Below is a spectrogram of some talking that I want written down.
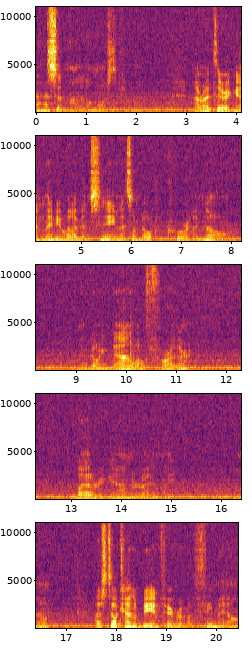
Uh-huh. sitting on it almost, if you will. Now right there again, maybe what I've been seeing, that's umbilical cord, I know. And going down a little farther. Ladder again, or right in the, well, I'd still kind of be in favor of a female,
